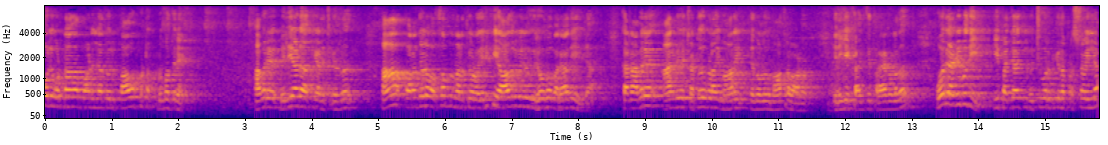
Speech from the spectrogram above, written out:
പോലും ഉണ്ടാകാൻ പാടില്ലാത്ത ഒരു പാവപ്പെട്ട കുടുംബത്തിനെ അവർ ബലിയാടാക്കുകയാണ് ചെയ്തത്. ആ പറഞ്ഞൊരു വസം നടത്തിയോളൂ. എനിക്ക് യാതൊരു വിരോധമോ പരാതിയില്ല. കാരണം അവർ ആരുടെയോ ചട്ടുകളായി മാറി എന്നുള്ളത് മാത്രമാണ് എനിക്ക് കാര്യത്തിൽ പറയാനുള്ളത്. ഒരഴിമതിയും ഈ പഞ്ചായത്തിൽ വെച്ചു പൊറിപ്പിക്കുന്ന പ്രശ്നമില്ല.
